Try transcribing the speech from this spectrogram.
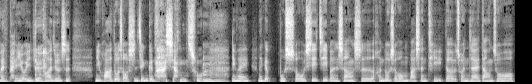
位朋友一句话，就是。你花多少时间跟他相处？嗯，因为那个不熟悉，基本上是很多时候我们把身体的存在当做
